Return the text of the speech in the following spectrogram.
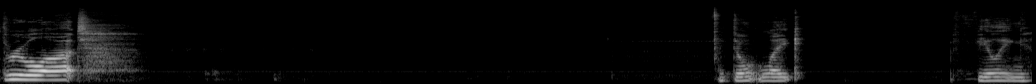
through a lot. I don't like feeling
